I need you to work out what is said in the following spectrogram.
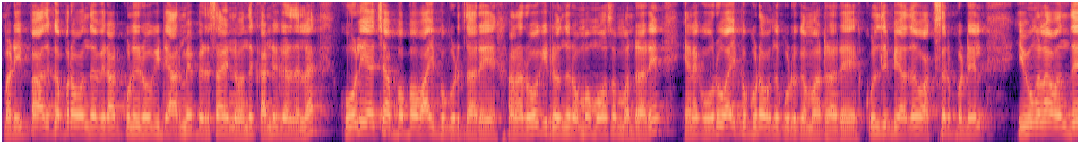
பட் இப்போ அதுக்கப்புறம் வந்த விராட் கோலி ரோஹித் யாருமே பெருசாக என்னை வந்து கண்டுக்கிறதில்ல. கோலியாச்சும் அப்பப்போ வாய்ப்பு கொடுத்தாரு. ஆனால் ரோஹித் வந்து ரொம்ப மோசம் பண்ணுறாரு எனக்கு ஒரு வாய்ப்பு கூட வந்து கொடுக்க மாட்டாரு குல்தீப் யாதவ் அக்சர் பட்டேல் இவங்கெல்லாம் வந்து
